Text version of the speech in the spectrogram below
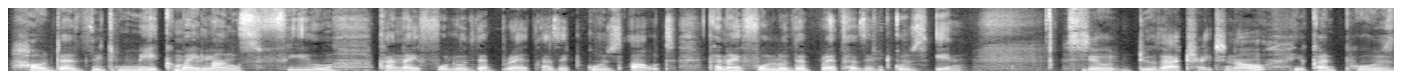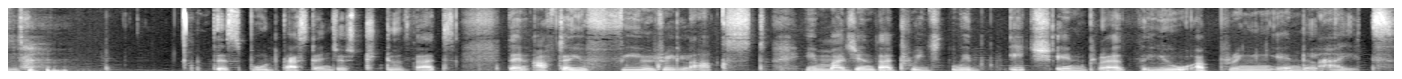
How does it make my lungs feel? Can I follow the breath as it goes out? Can I follow the breath as it goes in? So do that right now. You can pause this podcast and just do that. Then, after you feel relaxed, imagine that with, each in breath, you are bringing in light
